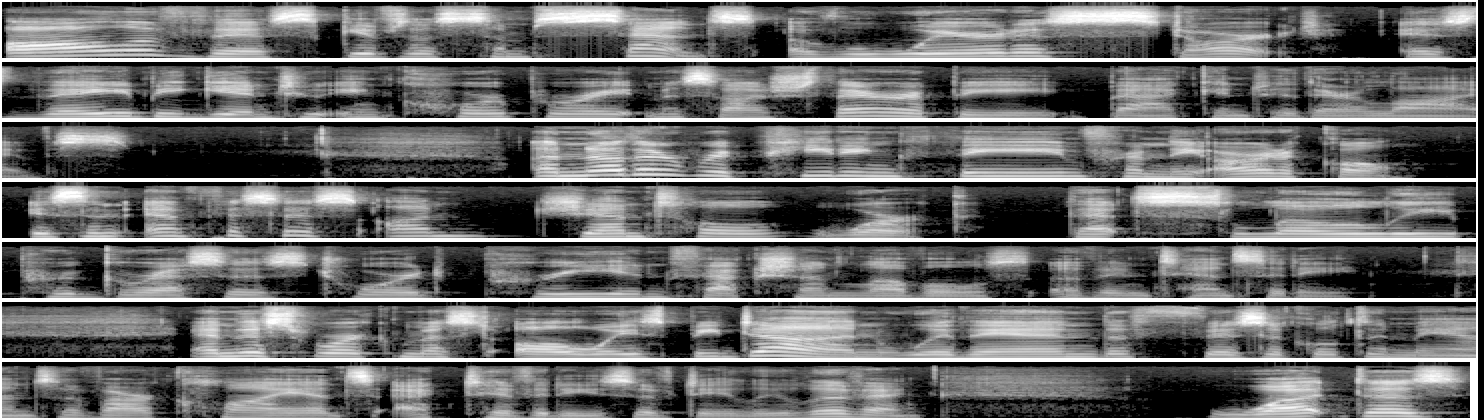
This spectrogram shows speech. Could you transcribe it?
All of this gives us some sense of where to start as they begin to incorporate massage therapy back into their lives. Another repeating theme from the article is an emphasis on gentle work that slowly progresses toward pre infection levels of intensity and this work must always be done within the physical demands of our clients' activities of daily living. What does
